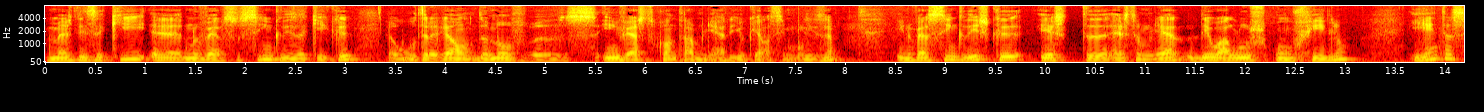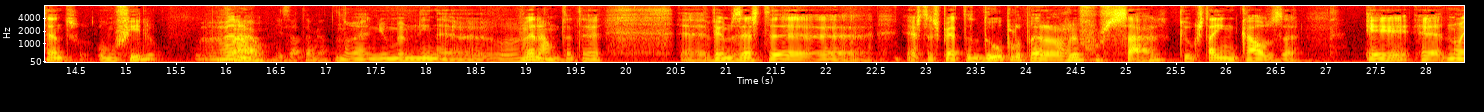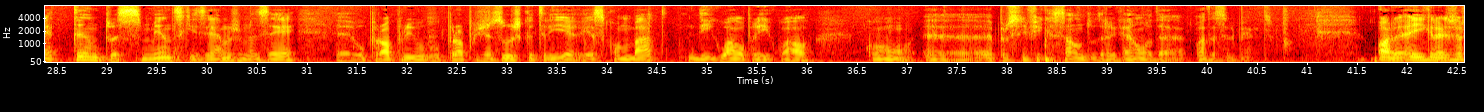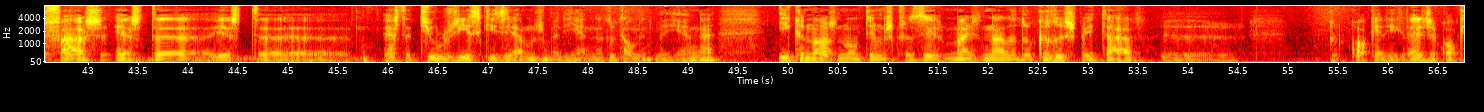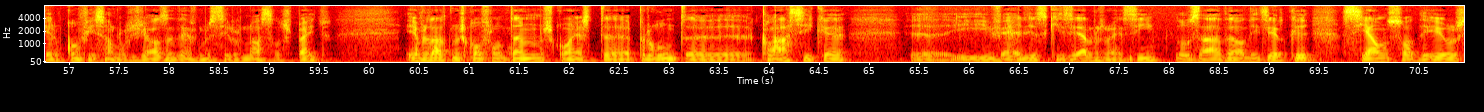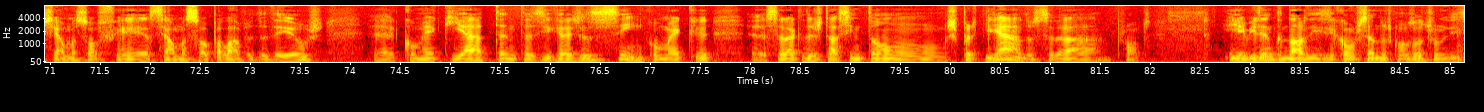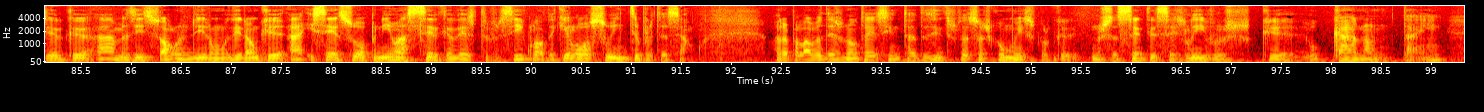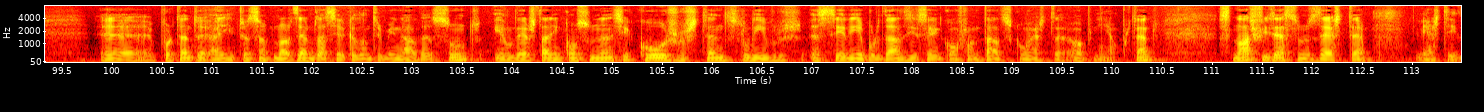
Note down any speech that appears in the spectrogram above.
mas diz aqui, uh, no verso 5, diz aqui que o dragão de novo uh, se investe contra a mulher e o que ela simboliza, e no verso 5 diz que este, esta mulher deu à luz um filho, e é interessante, um filho varão. exatamente. Não é nenhuma menina, varão. Portanto, vemos este, este aspecto duplo para reforçar que o que está em causa é, não é tanto a semente, se quisermos, mas é o próprio, o próprio Jesus que teria esse combate de igual para igual com a personificação do dragão ou da, ou da serpente. Ora, a Igreja faz esta, esta, esta teologia, se quisermos, mariana, totalmente mariana, e que nós não temos que fazer mais nada do que respeitar eh, por qualquer igreja, qualquer confissão religiosa deve merecer o nosso respeito. É verdade que nos confrontamos com esta pergunta clássica uh, e velha, se quisermos, não é assim, usada ao dizer que se há um só Deus, se há uma só fé, se há uma só palavra de Deus, uh, como é que há tantas igrejas assim? Como é que será que Deus está assim tão espartilhado? Será pronto? E é evidente que nós, conversando uns com os outros, vamos dizer que, ah, mas isso, alguns dirão, dirão que, ah, isso é a sua opinião acerca deste versículo, ou daquilo, ou a sua interpretação. Ora, a palavra de Deus não tem assim tantas interpretações como isso, porque nos 66 livros que o cânon tem, uh, portanto, a interpretação que nós demos acerca de um determinado assunto, ele deve estar em consonância com os restantes livros a serem abordados e a serem confrontados com esta opinião. Portanto, se nós fizéssemos esta, esta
